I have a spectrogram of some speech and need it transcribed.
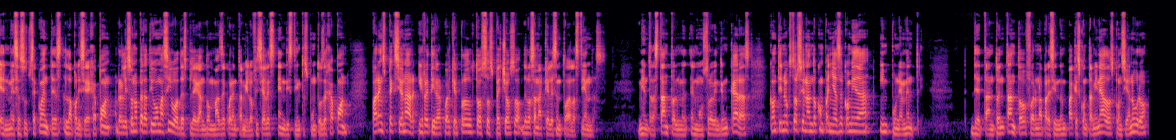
En meses subsecuentes, la policía de Japón realizó un operativo masivo desplegando más de 40.000 oficiales en distintos puntos de Japón para inspeccionar y retirar cualquier producto sospechoso de los anaqueles en todas las tiendas. Mientras tanto, el, monstruo de 21 caras continuó extorsionando compañías de comida impunemente. De tanto en tanto fueron apareciendo empaques contaminados con cianuro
